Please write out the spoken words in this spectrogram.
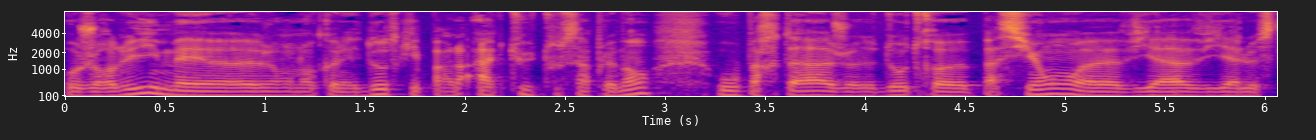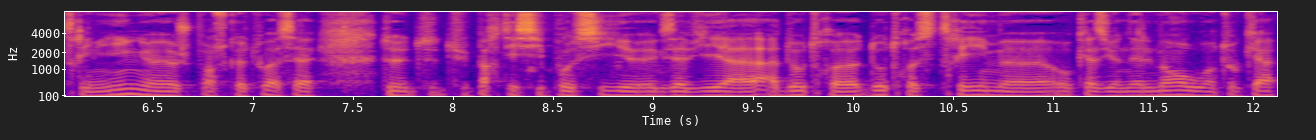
aujourd'hui, mais on en connaît d'autres qui parlent actu tout simplement ou partagent d'autres passions via, via le streaming. je pense que toi, tu, participes aussi, Xavier, à d'autres d'autres streams euh, occasionnellement ou en tout cas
